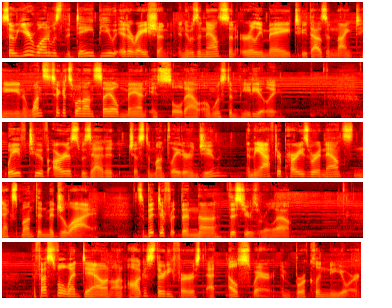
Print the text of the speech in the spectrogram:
So, year one was the debut iteration, and it was announced in early May 2019. And once tickets went on sale, man, it sold out almost immediately. Wave 2 of artists was added just a month later in June, and the after parties were announced next month in mid July. It's a bit different than uh, this year's rollout. The festival went down on August 31st at Elsewhere in Brooklyn, New York,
